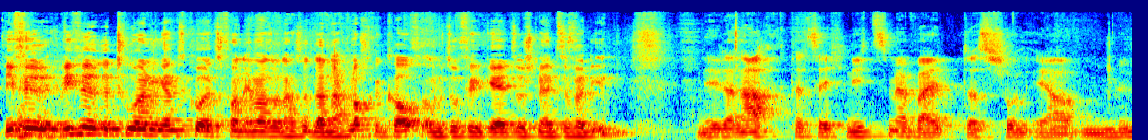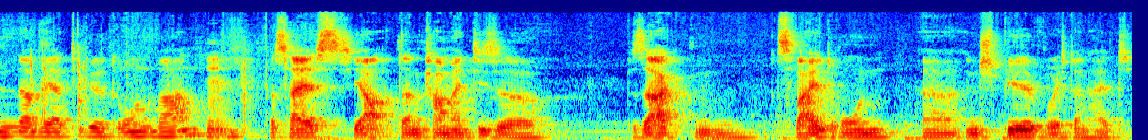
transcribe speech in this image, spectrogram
Wie viel, wie viele Retouren ganz kurz von Amazon hast du danach noch gekauft, um so viel Geld so schnell zu verdienen? Nee, danach tatsächlich nichts mehr, weil das schon eher minderwertige Drohnen waren. Das heißt, ja, dann kamen halt diese besagten zwei Drohnen äh, ins Spiel, wo ich dann halt,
